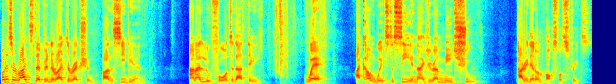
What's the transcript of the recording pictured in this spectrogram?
But it's a right step in the right direction by the CBN. And I look forward to that day where I can't wait to see a Nigerian made shoe paraded on Oxford streets.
